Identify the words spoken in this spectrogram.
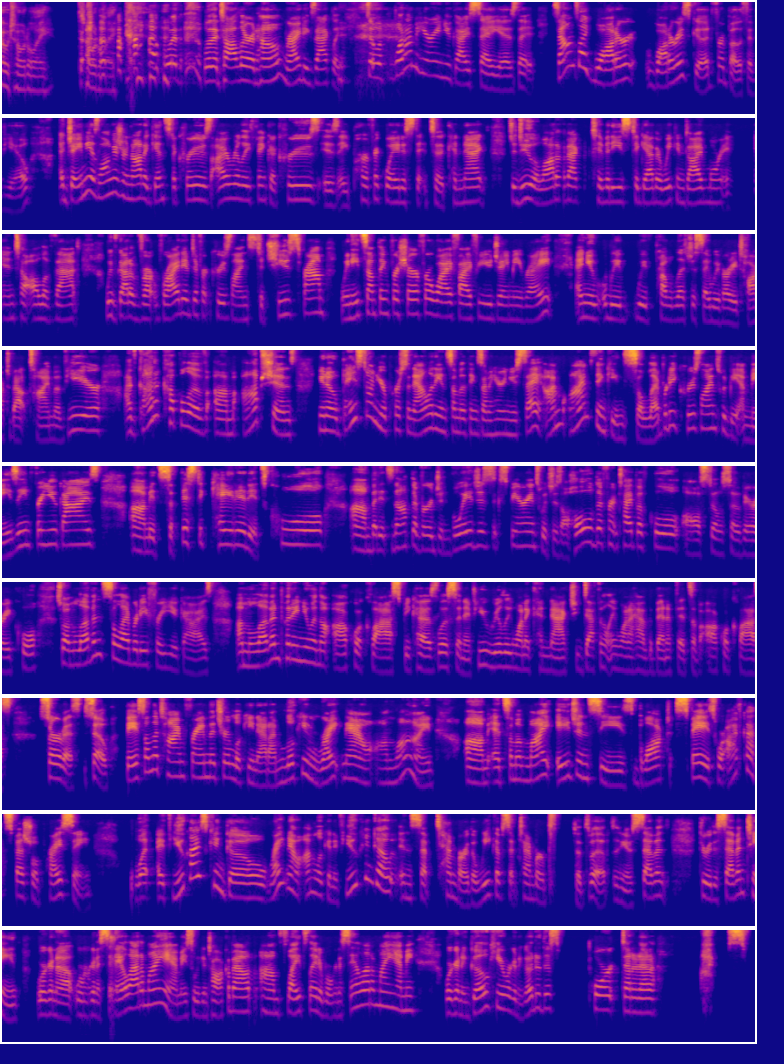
oh totally totally. With with a toddler at home right? Exactly. So if what i'm hearing you guys say is that sounds like water water is good for both of you. Uh, jamie as long as you're not against a cruise i really think a cruise is a perfect way to st- to connect to do a lot of activities together. We can dive more in- into all of that. We've got a variety of different cruise lines to choose from. We need something for sure for Wi-Fi for you, Jamie, right? And you, we, we've probably let's just say we've already talked about time of year. I've got a couple of um, options, you know, based on your personality and some of the things I'm hearing you say. I'm, I'm thinking celebrity cruise lines would be amazing for you guys. Um, it's sophisticated, it's cool, um, but it's not the Virgin Voyages experience, which is a whole different type of cool. All still so very cool. So I'm loving celebrity celebrity for you guys. I'm loving putting you in the aqua class because listen, if you really want to connect, you definitely want to have the benefits of aqua class service. So based on the time frame that you're looking at, I'm looking right now online um, at some of my agencies blocked space where I've got special pricing. What if you guys can go right now? I'm looking if you can go in September, the week of September to you know seventh through the 17th. We're gonna we're gonna sail out of Miami, so we can talk about um, flights later. But we're gonna sail out of Miami. We're gonna go here. We're gonna go to this port. Da da da.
